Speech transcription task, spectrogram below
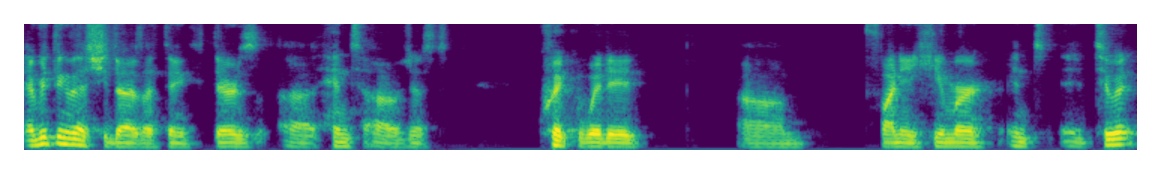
everything that she does, I think there's a hint of just quick-witted, um, funny humor in, into it.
